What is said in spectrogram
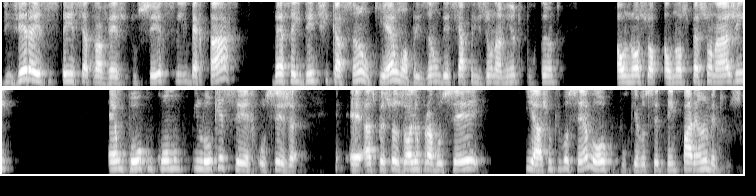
viver a existência através do ser, se libertar dessa identificação, que é uma prisão, desse aprisionamento, portanto, ao nosso, ao nosso personagem, é um pouco como enlouquecer, ou seja, é, as pessoas olham para você e acham que você é louco, porque você tem parâmetros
